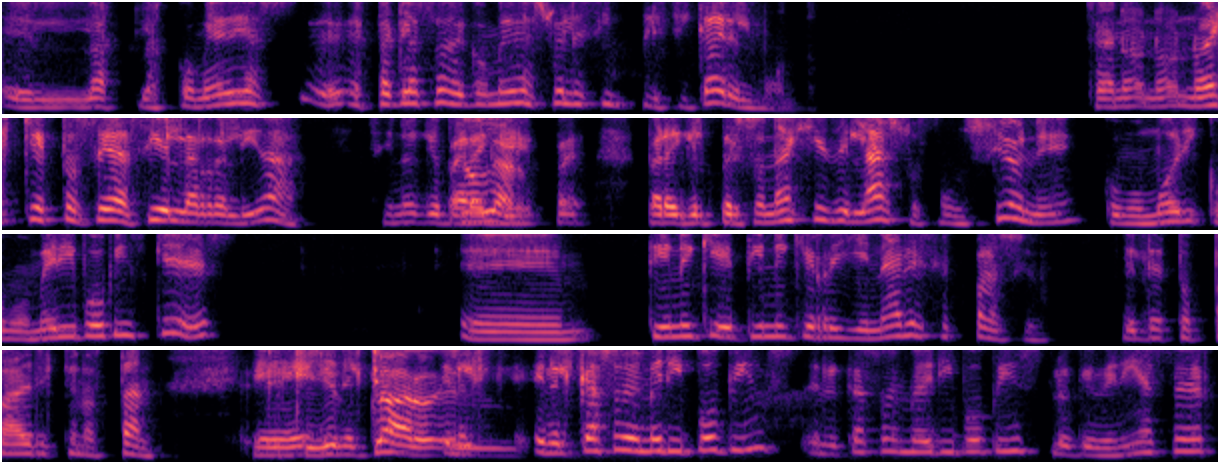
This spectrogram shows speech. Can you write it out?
las, las comedias, esta clase de comedias suele simplificar el mundo. O sea, no, no, no es que esto sea así en la realidad sino que para, que, para, que el personaje de Lazo funcione como, Mori, como Mary Poppins que es, eh, tiene, que, tiene que rellenar ese espacio, el de estos padres que no están. en, el caso, en, el, caso de Mary Poppins, en el caso de Mary Poppins, lo que venía a ser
